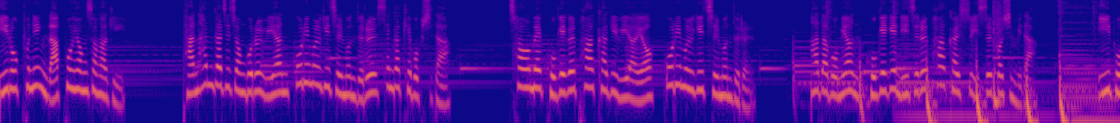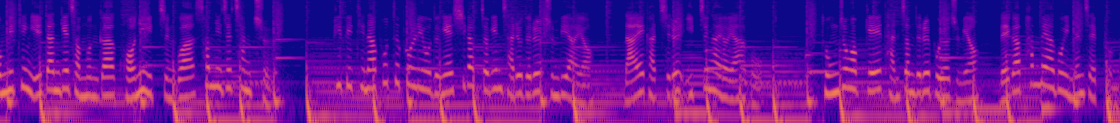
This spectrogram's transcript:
1 오프닝 라포 형성하기. 단 한 가지 정보를 위한 꼬리물기 질문들을 생각해 봅시다. 처음에 고객을 파악하기 위하여 꼬리물기 질문들을 하다 보면 고객의 니즈를 파악할 수 있을 것입니다. 이본 미팅 1단계 전문가 권위 입증과 선니즈 창출, PPT나 포트폴리오 등의 시각적인 자료들을 준비하여 나의 가치를 입증하여야 하고 동종업계의 단점들을 보여주며 내가 판매하고 있는 제품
